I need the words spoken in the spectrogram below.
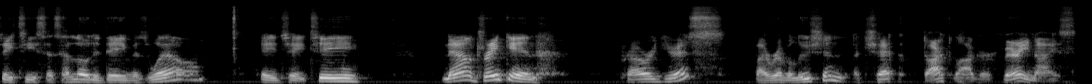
JT says hello to Dave as well. Hey JT. Now drinking Progress by Revolution, a Czech dark lager. Very nice.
